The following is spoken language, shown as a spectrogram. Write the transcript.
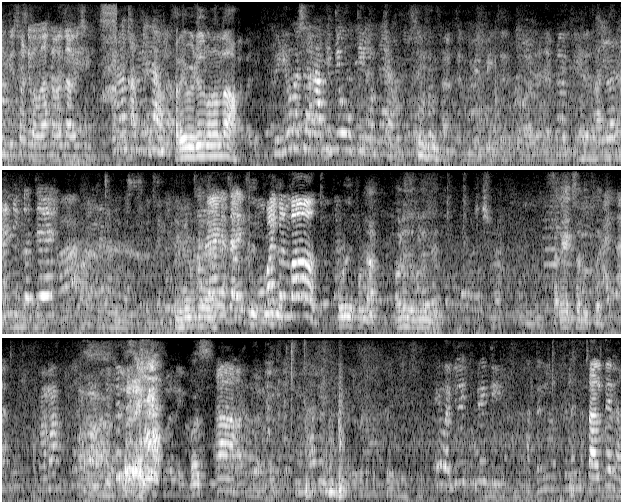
भीतीच वाटते बाबा हवा जावायची अरे व्हिडिओ बनव ना. व्हिडिओ कशाला? किती होती दे, थोडं हा, दे. बोलून दे बोलून दे सगळे एकसाथ उचलायचे बस हा चालते ना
